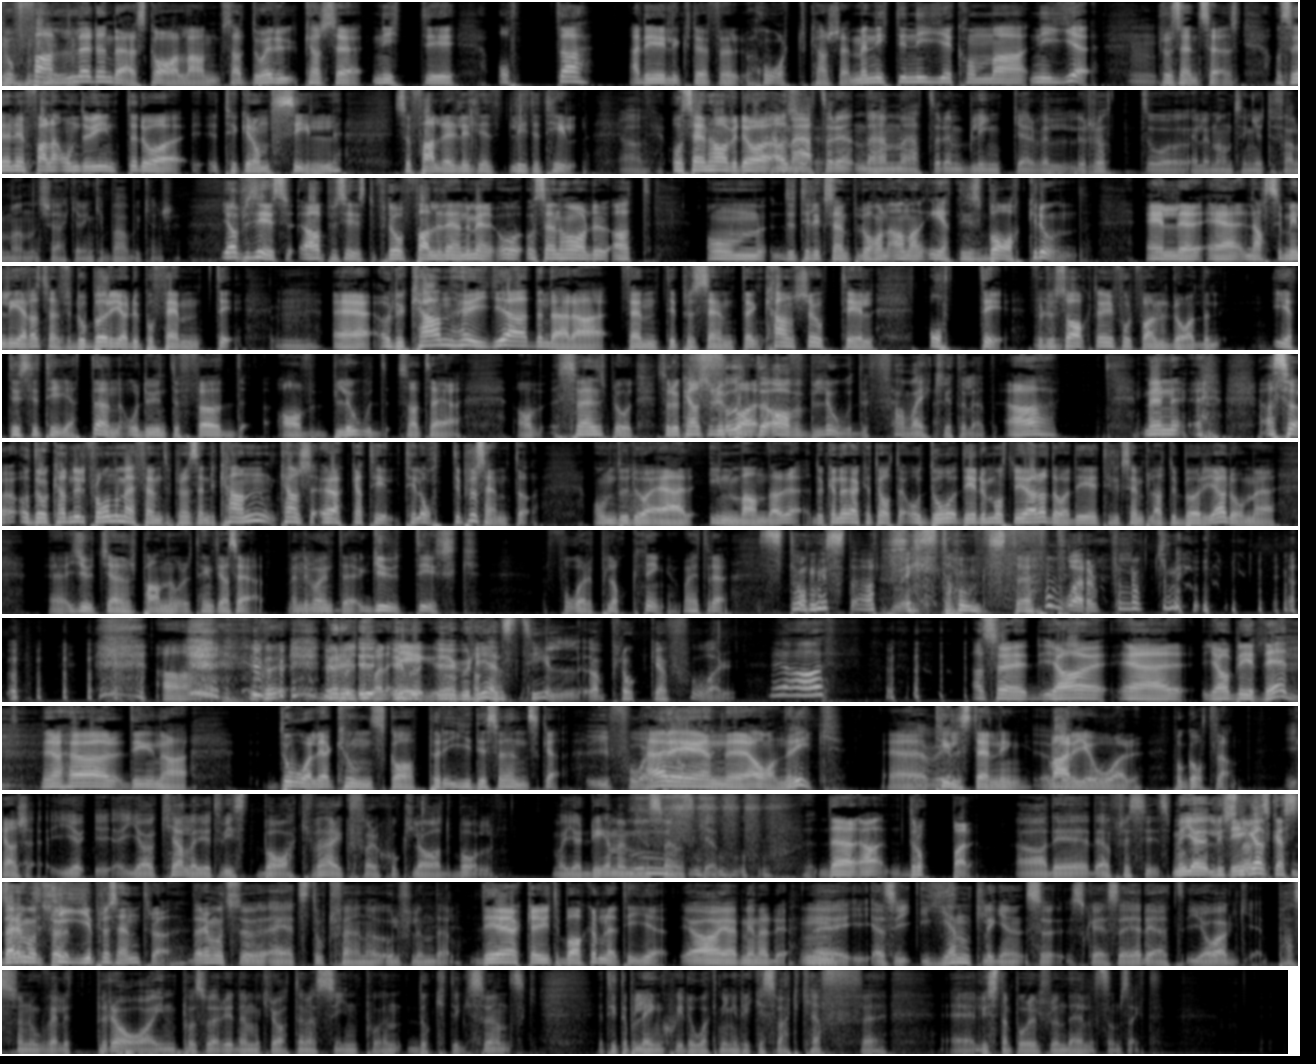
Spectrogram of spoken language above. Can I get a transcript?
då faller den där skalan så att då är du kanske 98 Ja det är lite för hårt kanske, men 99,9 Mm. procent svensk Och så är det en falla, om du inte då tycker om sill Så faller det lite, lite till Ja. Och sen har vi då Den, här alltså, mätaren, den här mätaren blinkar väl rött då, eller någonting utifall man käkar en kebab kanske. Ja precis, ja precis, för då faller det ännu mer och, och sen har du att Om du till exempel då har en annan etnisk bakgrund Eller är en assimilerad svensk, för då börjar du på 50 Mm. Eh, och du kan höja den där eh, 50 procenten, kanske upp till 80 För Mm. du saknar ju fortfarande då den etniciteten och du är inte född av blod så att säga. Av svenskt blod. Så då kanske du Född bara av blod, fan vad äckligt det lät. Ja. Men alltså, och då kan du från de här 50 procent, du kan kanske öka till, till 80 procent då Om du då är invandrare, då kan du öka till 80 och då, det du måste göra då det är till exempel att du börjar då med eh, gjutjärnspannor tänkte jag säga. Men det var Mm. inte gutisk fårplockning, vad heter det? Stångstötning. Stångstöt Fårplockning. Ja, du går, går ut på en ägg Hur, går det ens till? Att plocka får? Ja Alltså jag är, jag blir rädd när jag hör dina dåliga kunskaper i det svenska I Här är en eh, anrik eh, tillställning varje år på Gotland kanske. Jag, jag, jag kallar ju ett visst bakverk för chokladboll. Vad gör det med min svenska? Där, ja, droppar Ja, det, det är precis. Men jag Det lyssnar är ganska stort, däremot så, 10% tror jag däremot så är jag ett stort fan av Ulf Lundell. Det ökar ju tillbaka de där 10 Ja, jag menar det. Mm. Eh, alltså egentligen så ska jag säga det att jag passar nog väldigt bra in på Sverigedemokraternas syn på en duktig svensk. Jag tittar på längdskidåkning, dricker svart kaffe, eh, lyssnar på Ulf Lundell som sagt.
